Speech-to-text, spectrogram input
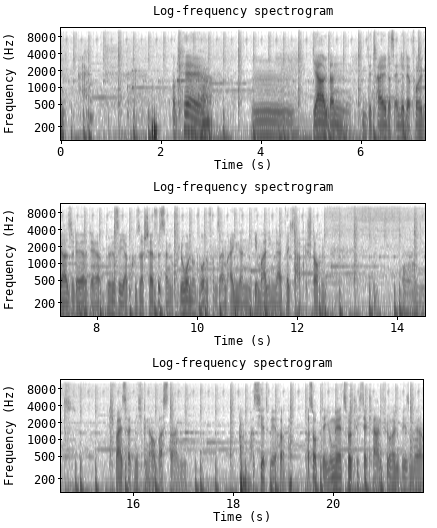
okay. Ja. Mm, ja, dann im Detail das Ende der Folge. Also der, der böse Yakuza-Chef ist dann geflohen und wurde von seinem eigenen ehemaligen Leibwächter abgestochen. Und ich weiß halt nicht genau, was dann passiert wäre. Also ob der Junge jetzt wirklich der Clanführer gewesen wäre.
